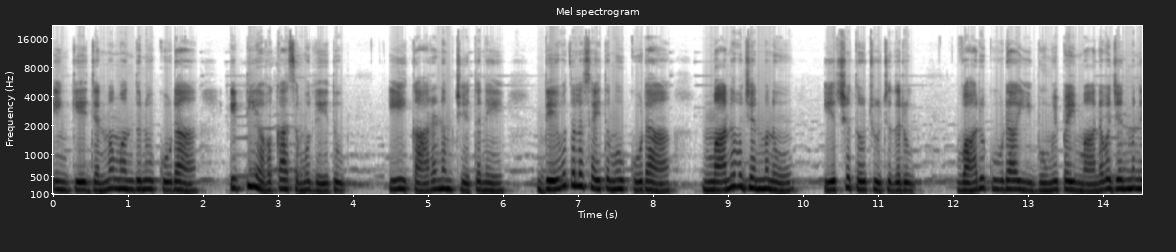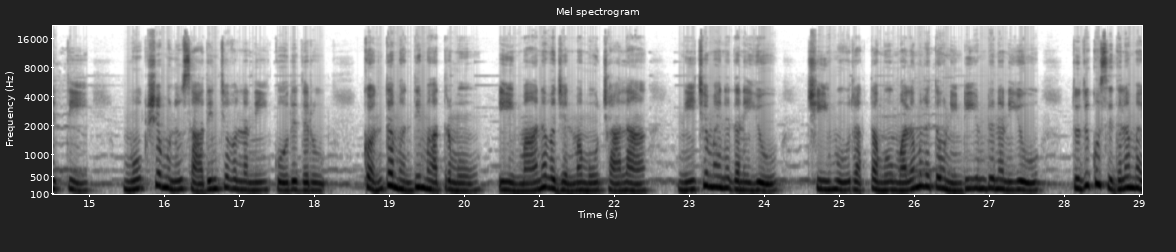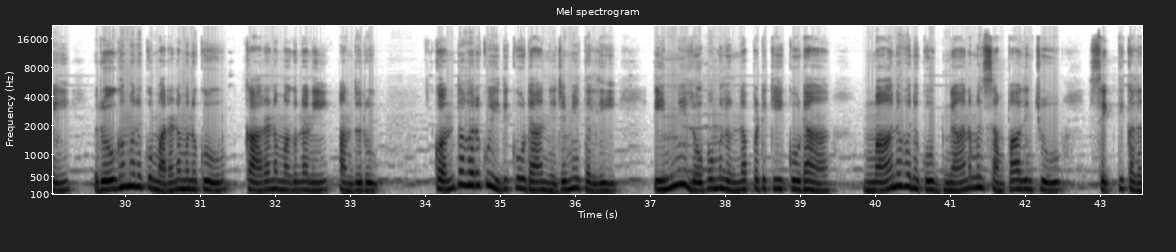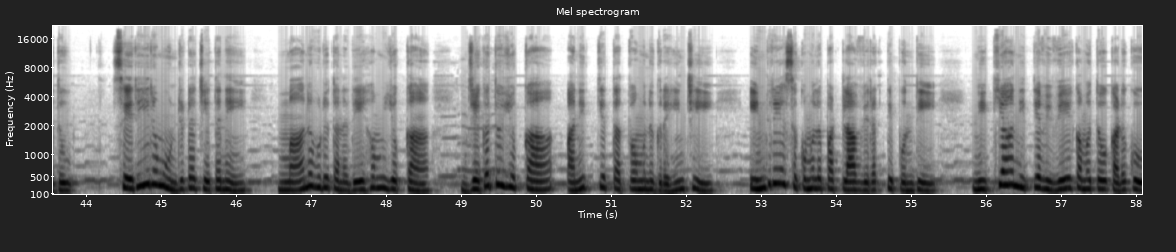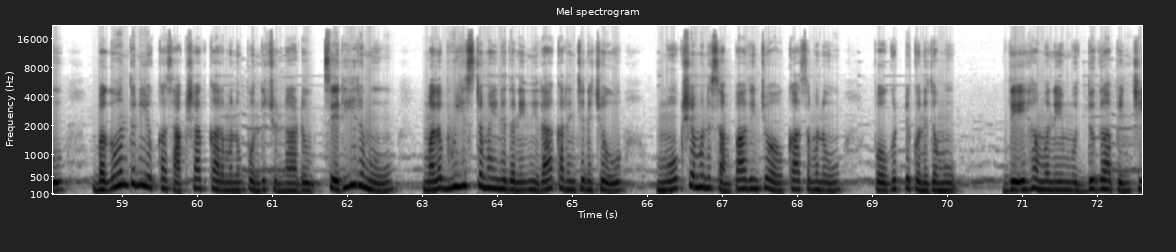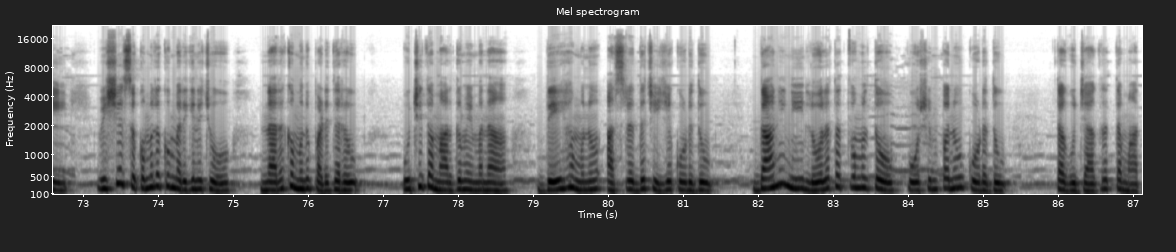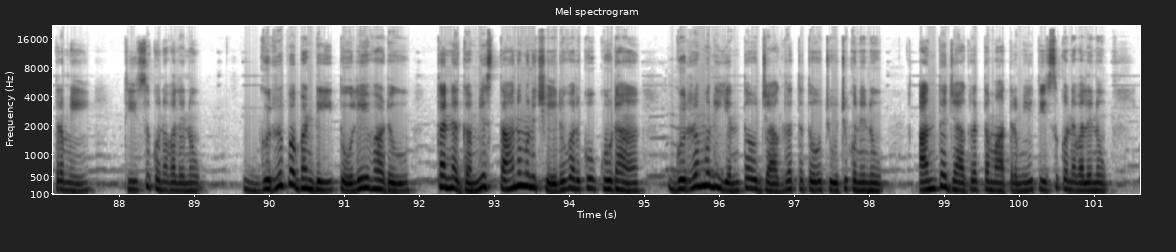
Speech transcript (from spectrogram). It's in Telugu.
ఇంకే జన్మమందును కూడా ఇట్టి అవకాశము లేదు. ఈ కారణం చేతనే దేవతల సైతము కూడా మానవ జన్మను ఈర్షతో చూచెదరు. వారు కూడా ఈ భూమిపై మానవ జన్మనెత్తి మోక్షమును సాధించవలని కోరెదరు. కొంతమంది మాత్రము ఈ మానవ జన్మము చాలా నీచమైనదనియు చీము రక్తము మలములతో నిండియుండుననియు తుదుకు శిథిలమై రోగమునకు మరణమునకు కారణమగునని అందురు. కొంతవరకు ఇది కూడా నిజమే తల్లి. ఎన్ని లోపములున్నప్పటికీ కూడా మానవునకు జ్ఞానము సంపాదించు శక్తి కలదు. శరీరము ఉండుట చేతనే మానవుడు తన దేహం యొక్క జగతు యొక్క అనిత్యతత్వమును గ్రహించి ఇంద్రియ సుఖముల పట్ల విరక్తి పొంది నిత్యానిత్య వివేకముతో కడుకు భగవంతుని యొక్క సాక్షాత్కారమును పొందుచున్నాడు. శరీరము మలభూయిష్టమైనదని నిరాకరించినచో మోక్షమును సంపాదించు అవకాశమును పోగొట్టుకొనిదము. దేహముని ముద్దుగా పెంచి విషయ సుఖములకు మరిగినచో నరకమును పడెదరు. ఉచిత మార్గమేమన దేహమును అశ్రద్ధ చెయ్యకూడదు. దానిని లోలతత్వములతో పోషింపనూ కూడదు తగు జాగ్రత్త మాత్రమే తీసుకొనవలెను. గుర్రప బండి తోలేవాడు తన గమ్యస్థానమును చేరు వరకు కూడా గుర్రమును ఎంతో జాగ్రత్తతో చూచుకొనెను అంత జాగ్రత్త మాత్రమే తీసుకొనవలెను.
